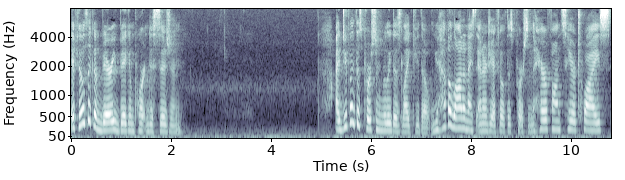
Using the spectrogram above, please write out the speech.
It feels like a very big important decision I do feel like this person really does like you, though. You have a lot of nice energy, I feel, with this person. The Hierophant's here twice,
